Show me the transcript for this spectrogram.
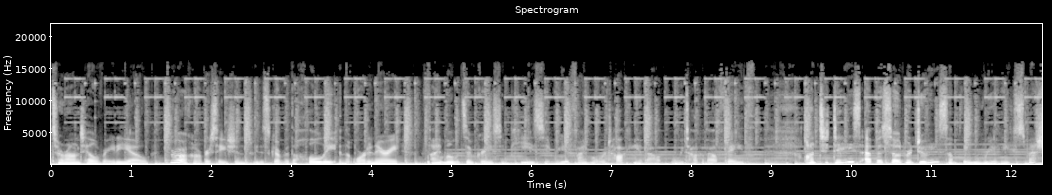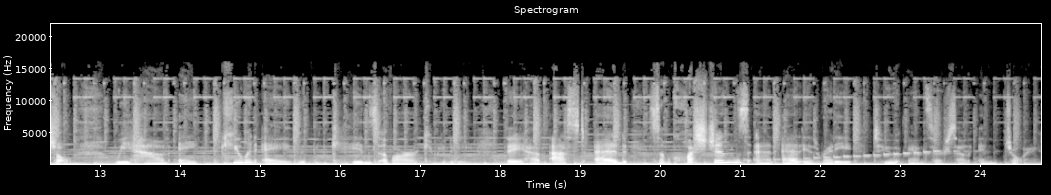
to Round Hill Radio. Through our conversations, we discover the holy and the ordinary, find moments of grace and peace, and redefine what we're talking about when we talk about faith. On today's episode, we're doing something really special. We have a Q&A with the kids of our community. They have asked Ed some questions, and Ed is ready to answer. So enjoy.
